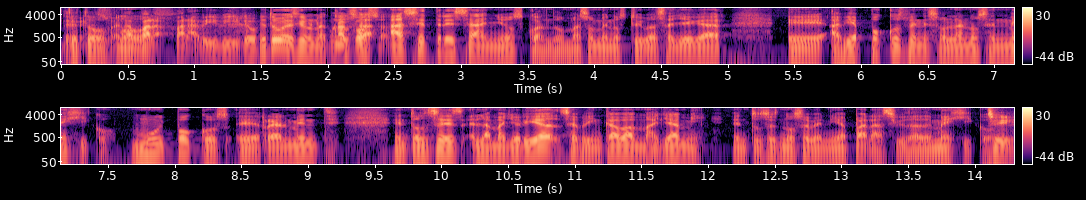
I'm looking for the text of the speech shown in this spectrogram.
de, De todos modos. para, para vivir. Yo te voy a decir una, cosa. Hace tres años, cuando más o menos tú ibas a llegar, eh, había pocos venezolanos en México. Muy pocos, eh, realmente. Entonces, la mayoría se brincaba a Miami. Entonces, no se venía para Ciudad de México. Sí.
